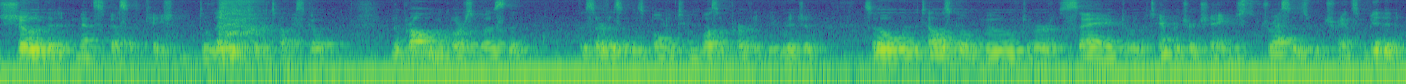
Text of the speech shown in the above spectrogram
showed that it met specification, delivered to the telescope. The problem, of course, was that the surface of this bolted tube wasn't perfectly rigid. So when the telescope moved or sagged or the temperature changed, stresses were transmitted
